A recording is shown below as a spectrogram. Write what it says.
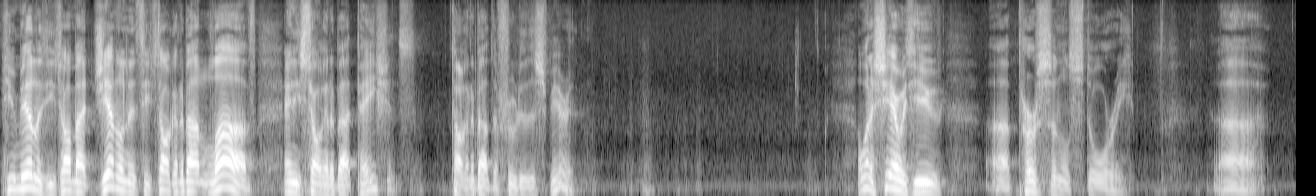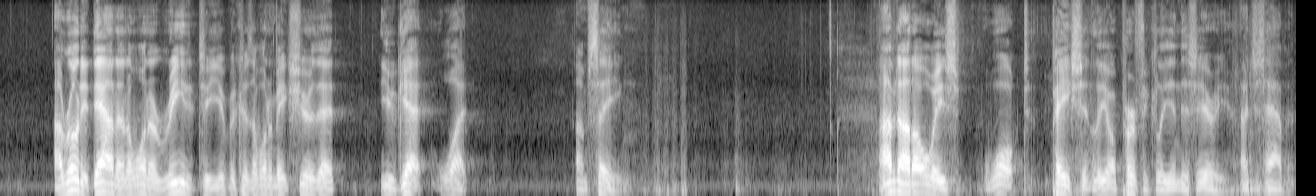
humility, he's talking about gentleness, he's talking about love, and he's talking about patience, talking about the fruit of the Spirit. I want to share with you a personal story. Uh, I wrote it down and I want to read it to you because I want to make sure that you get what I'm saying. I've not always walked patiently or perfectly in this area. I just haven't.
